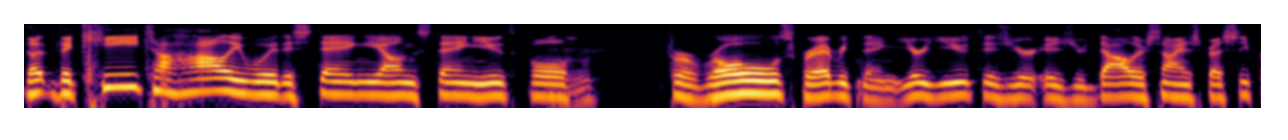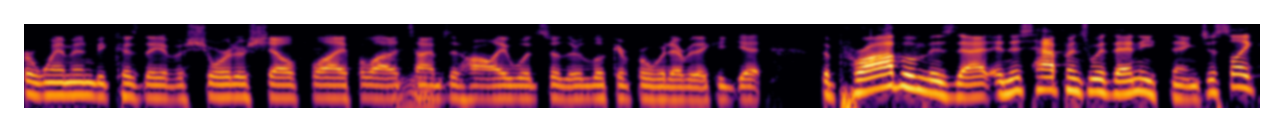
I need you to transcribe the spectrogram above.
the the key to Hollywood is staying young, staying youthful Mhm. For roles, for everything. Your youth is your is your dollar sign, especially for women because they have a shorter shelf life a lot of Mhm. times in Hollywood, so they're looking for whatever they could get. The problem is that, and this happens with anything, just like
